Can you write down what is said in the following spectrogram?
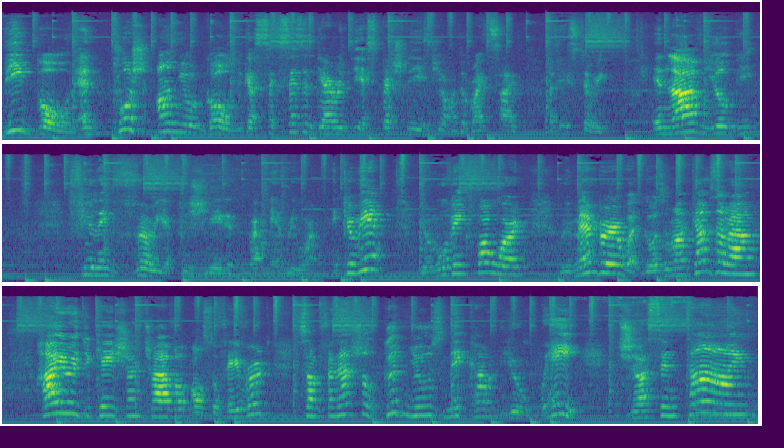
Be bold and push on your goals because success is guaranteed, especially if you're on the right side of history. In love, you'll be feeling very appreciated by everyone. In career, you're moving forward. Remember, what goes around comes around. Higher education, travel also favored. Some financial good news may come your way just in time.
